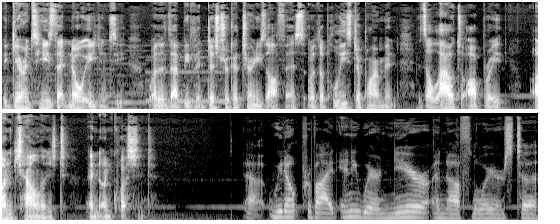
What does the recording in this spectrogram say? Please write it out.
It guarantees that no agency, whether that be the district attorney's office or the police department, is allowed to operate unchallenged and unquestioned. Uh, we don't provide anywhere near enough lawyers to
